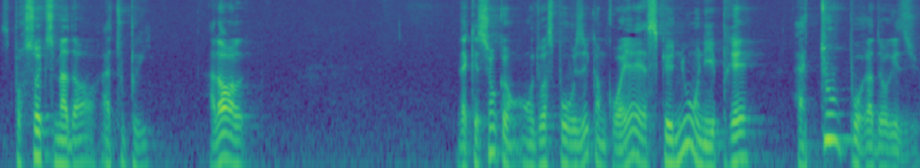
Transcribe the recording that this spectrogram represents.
C'est pour ça que tu m'adores à tout prix. Alors, la question qu'on doit se poser comme croyant, est-ce que nous, on est prêts à tout pour adorer Dieu.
